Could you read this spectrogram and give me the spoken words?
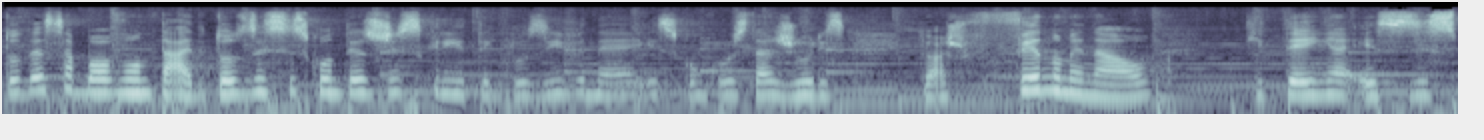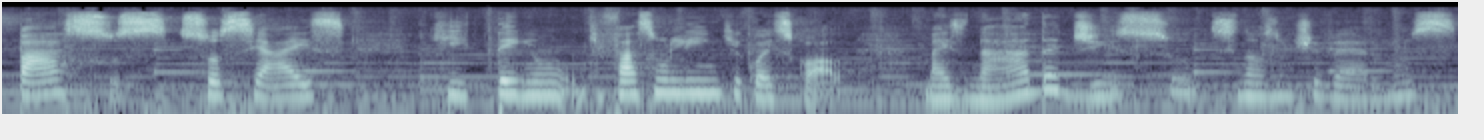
toda essa boa vontade, todos esses contextos de escrita, inclusive né, esse concurso da Júris, que eu acho fenomenal, que tenha esses espaços sociais que tenham, que façam link com a escola. Mas nada disso se nós não tivermos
